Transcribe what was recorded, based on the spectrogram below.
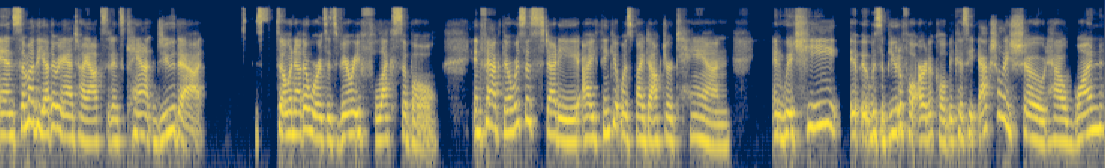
And some of the other antioxidants can't do that. So, in other words, it's very flexible. In fact, there was a study, I think it was by Dr. Tan, in which he, it, it, was a beautiful article because he actually showed how one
